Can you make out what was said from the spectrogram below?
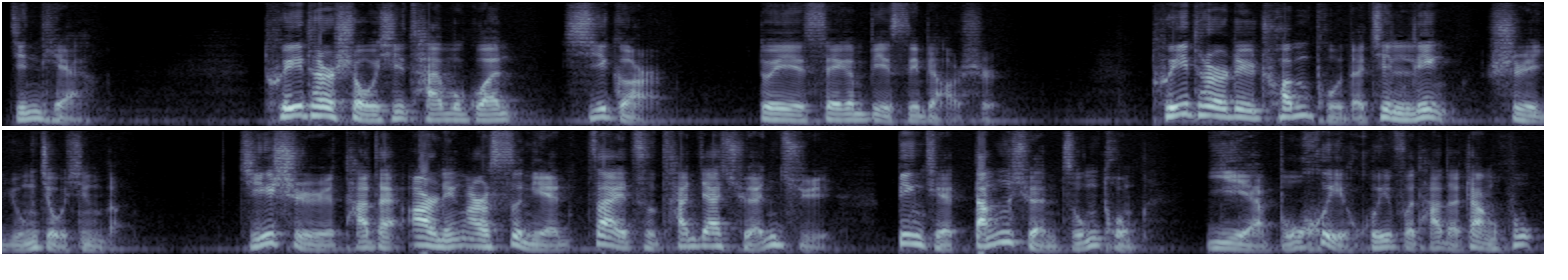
今天，Twitter 首席财务官西格尔对 CNBC 表示推特对川普的禁令是永久性的，即使他在2024年再次参加选举并且当选总统，也不会恢复他的账户。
